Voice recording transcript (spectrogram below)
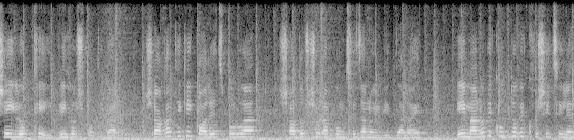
সেই লক্ষ্যেই বৃহস্পতিবার সকাল থেকে কলেজ পড়ুয়া সদস্যরা পৌঁছে যান ওই বিদ্যালয়ে। এই মানবিক উদ্যোগে খুশি ছিলেন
